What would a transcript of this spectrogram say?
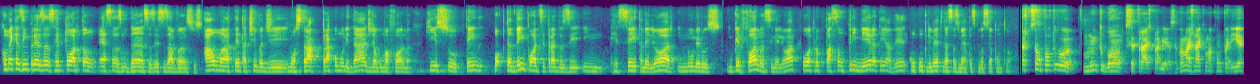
Como é que as empresas reportam essas mudanças, esses avanços? Há uma tentativa de mostrar para a comunidade, de alguma forma, que isso tem, também pode se traduzir em receita melhor, em números, em performance melhor, ou a preocupação primeira tem a ver com o cumprimento dessas metas que você apontou? Acho que isso é um ponto muito bom que você traz para a mesa. Vamos imaginar que uma companhia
